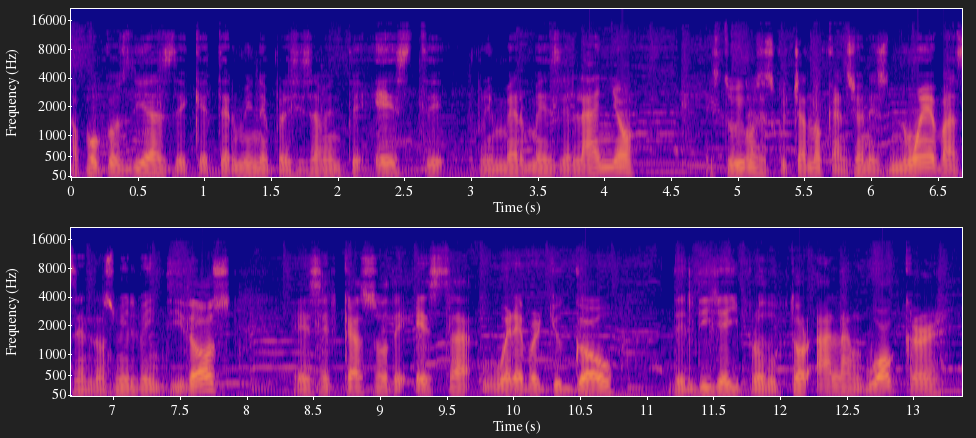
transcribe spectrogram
A pocos días de que termine precisamente este primer mes del año, estuvimos escuchando canciones nuevas del 2022. Es el caso de esta Wherever You Go del DJ y productor Alan Walker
